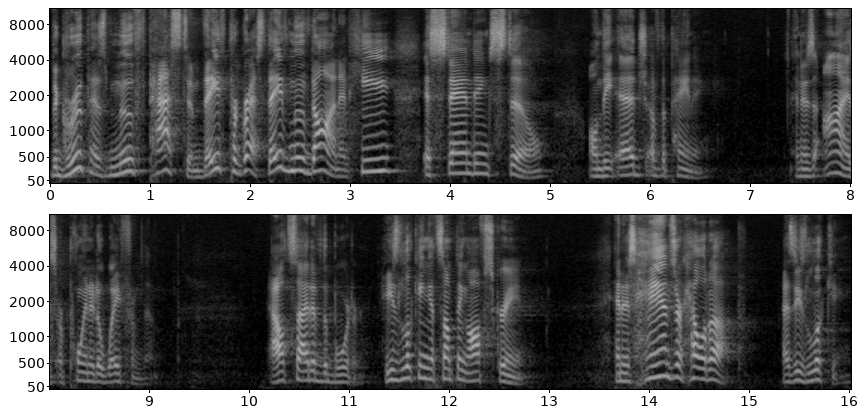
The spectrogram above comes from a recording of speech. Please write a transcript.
The group has moved past him. They've progressed. They've moved on, and he is standing still on the edge of the painting. And his eyes are pointed away from them, outside of the border. He's looking at something off screen, and his hands are held up as he's looking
